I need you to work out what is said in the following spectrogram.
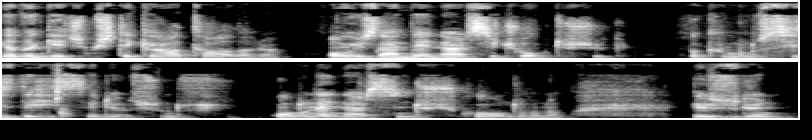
ya da geçmişteki hatalara. O yüzden de enerjisi çok düşük. Bakın bunu siz de hissediyorsunuz. Onun enerjisinin düşük olduğunu. Üzgün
